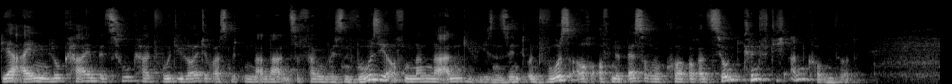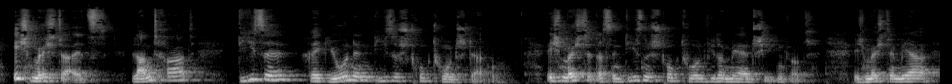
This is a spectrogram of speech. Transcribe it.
der einen lokalen Bezug hat, wo die Leute was miteinander anzufangen wissen, wo sie aufeinander angewiesen sind und wo es auch auf eine bessere Kooperation künftig ankommen wird. Ich möchte als Landrat diese Regionen, diese Strukturen stärken. Ich möchte, dass in diesen Strukturen wieder mehr entschieden wird. Ich möchte mehr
